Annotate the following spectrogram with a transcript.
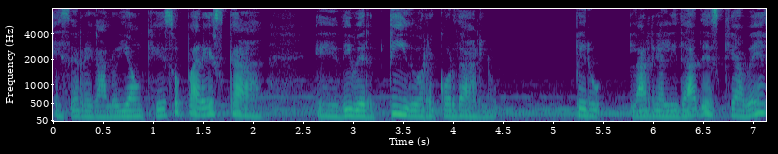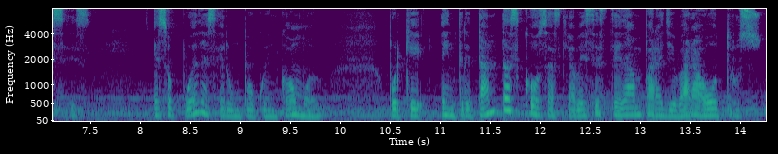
ese regalo. Y aunque eso parezca eh, divertido recordarlo, pero la realidad es que a veces eso puede ser un poco incómodo. Porque entre tantas cosas que a veces te dan para llevar a otros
